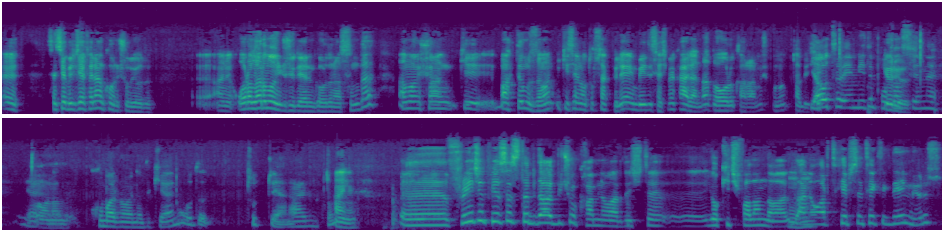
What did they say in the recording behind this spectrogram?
evet seçebileceği falan konuşuluyordu. E, Hani oraların oyuncusuydu Aaron Gordon aslında. Ama şu anki baktığımız zaman iki sene otursak bile Embiid'i seçmek halen daha doğru kararmış. Bunu tabii ki ya o tabii Embiid'in potansiyelini yani, kumarını oynadık yani. O da tuttu yani ayrı bir konu. Aynen. Ee, free agent piyasası tabii daha birçok hamle vardı. İşte e, yok hiç falan da vardı. Hı hı. Hani o artık hepsini tek tek değinmiyoruz.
